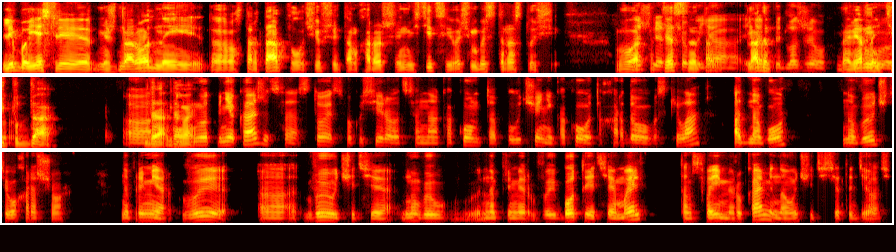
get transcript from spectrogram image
либо если международный а, стартап, получивший там хорошие инвестиции и очень быстро растущий. Вот, Знаешь, соответственно, там, я, надо, я предложил наверное, такую... идти туда. А, да, давай. Вот мне кажется, стоит сфокусироваться на каком-то получении какого-то хардового скилла одного но выучить его хорошо. Например, вы э, выучите, ну, вы, например, вы ботаете ML, там своими руками научитесь это делать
